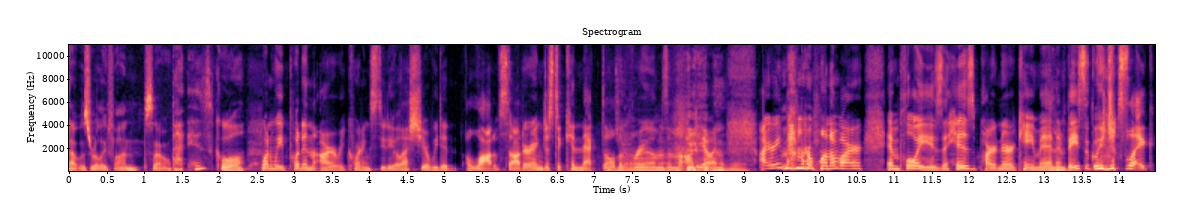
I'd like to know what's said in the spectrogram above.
that was really fun. So That is cool. When we put in our recording studio last year, we did a lot of soldering just to connect all the rooms and the audio. And I remember one of our employees, his partner came in and basically just like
